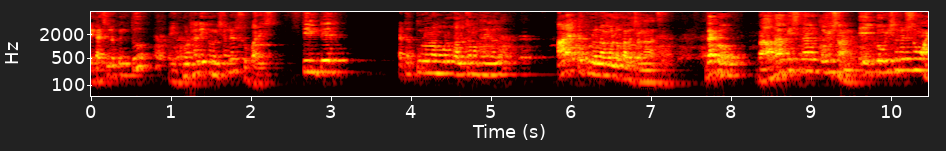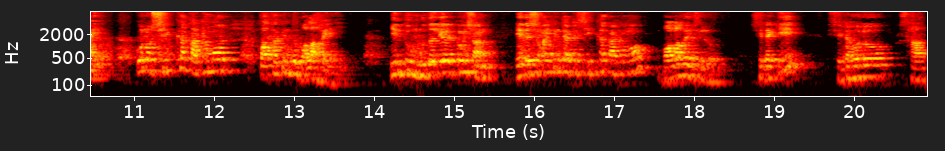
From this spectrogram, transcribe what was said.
এটা ছিল কিন্তু এই কোঠারি কমিশনের সুপারিশ। তিনটের একটা তুলনামূলক আলোচনা হয়ে গেল। আর একটা তুলনামূলক আলোচনা আছে। দেখো, রাধাকৃষ্ণন কমিশন, এই কমিশনের সময় কোনো শিক্ষা কাঠামোর কথা কিন্তু বলা হয়নি। কিন্তু মুদলিয়ার কমিশন, এদের সময় কিন্তু একটা শিক্ষা কাঠামো বলা হয়েছিল। সেটা কি? সেটা হলো সাত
